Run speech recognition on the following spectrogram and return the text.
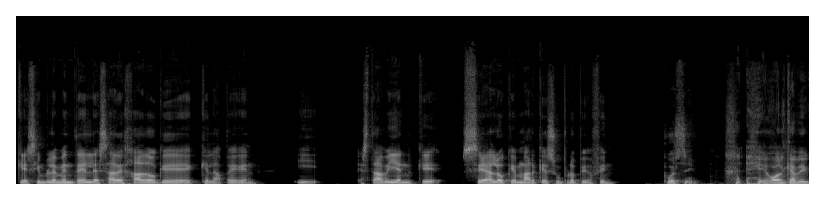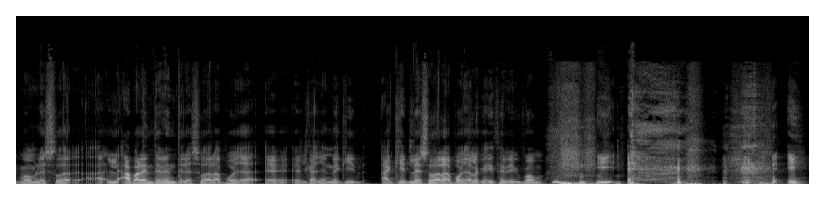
que simplemente les ha dejado que, que la peguen. Y está bien que sea lo que marque su propio fin. Pues sí. Igual que a Big Mom le suda, aparentemente le suda la polla eh, el cañón de Kid, a Kid le suda la polla lo que dice Big Mom. Y, y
